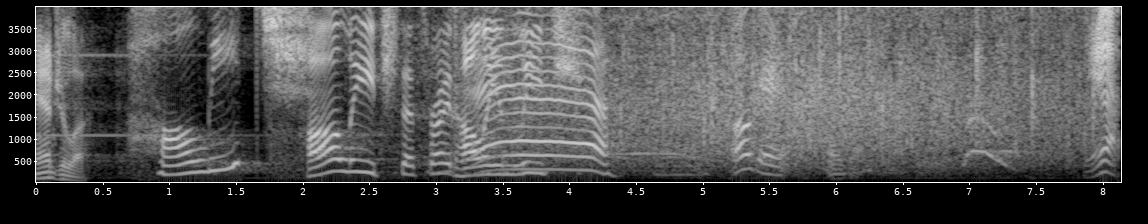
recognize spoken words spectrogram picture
Angela. Holleach? Leech, that's right, Holly and Leech. Yeah. Okay. Yeah.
